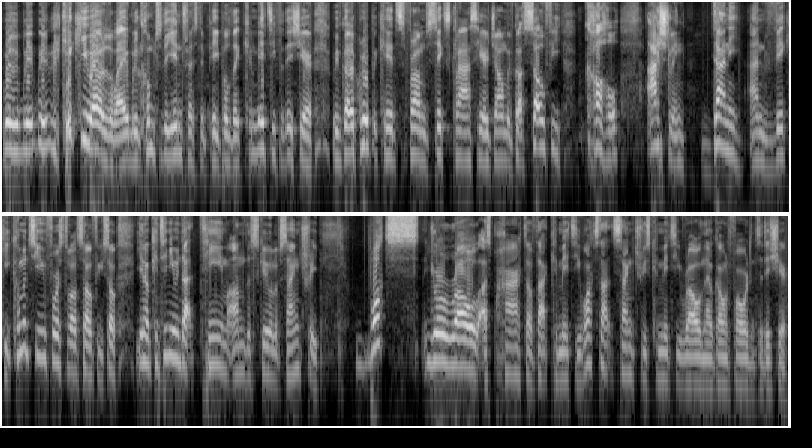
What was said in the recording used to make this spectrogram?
We'll, we'll, we'll kick you out of the way. And we'll come to the interesting people, the committee for this year. We've got a group of kids from sixth class here, John. We've got Sophie, Cathal, Ashling, Danny and Vicky. Coming to you first of all, Sophie. So, you know, continuing that theme on the School of Sanctuary, what's your role as part of that committee? What's that Sanctuary's Committee role now going forward into this year?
